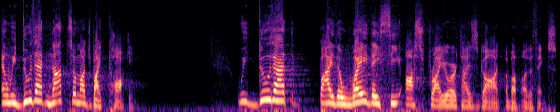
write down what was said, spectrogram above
And we do that not so much by talking, we do that by the way they see us prioritize God above other things.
